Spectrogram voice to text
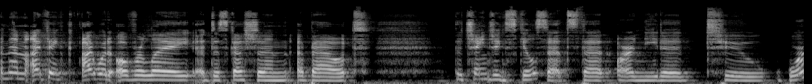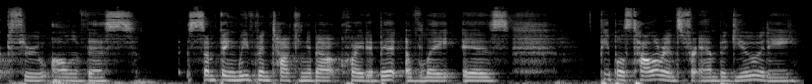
And then I think I would overlay a discussion about the changing skill sets that are needed to work through all of this. Something we've been talking about quite a bit of late is people's tolerance for ambiguity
